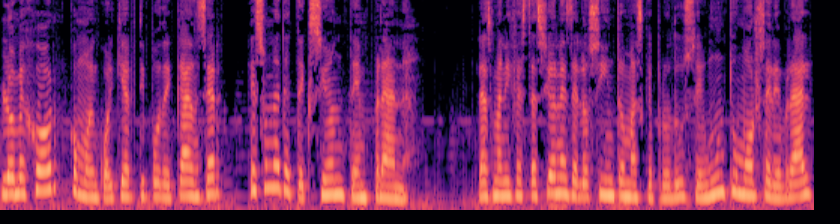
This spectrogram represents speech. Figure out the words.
Lo mejor, como en cualquier tipo de cáncer, es una detección temprana. Las manifestaciones de los síntomas que produce un tumor cerebral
